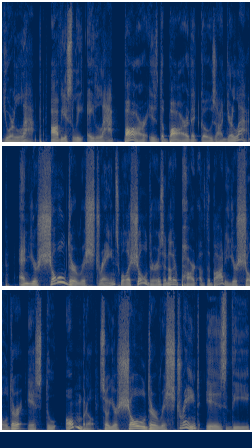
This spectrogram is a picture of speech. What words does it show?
your lap. Obviously, a lap bar is the bar that goes on your lap. And your shoulder restraints, well, a shoulder is another part of the body. Your shoulder is tu hombro. So your shoulder restraint is the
